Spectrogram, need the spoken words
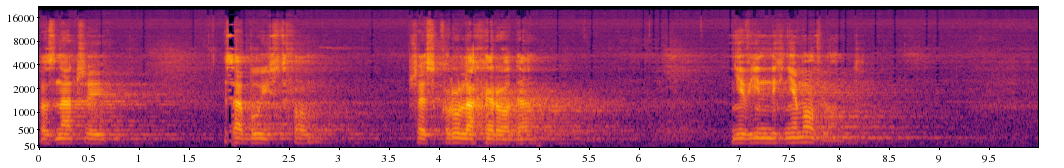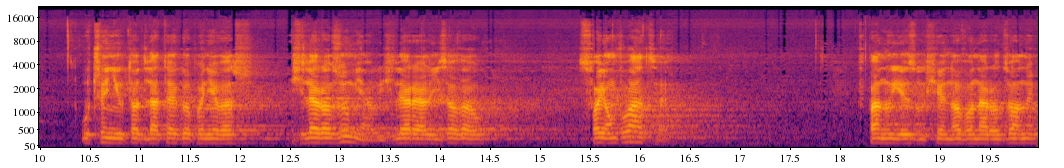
To znaczy zabójstwo przez króla Heroda niewinnych niemowląt. Uczynił to dlatego, ponieważ źle rozumiał i źle realizował swoją władzę w Panu Jezusie nowonarodzonym.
